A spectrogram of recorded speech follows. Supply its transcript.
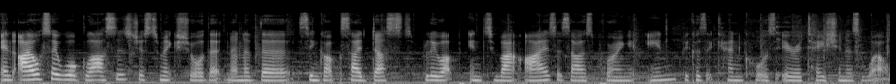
And I also wore glasses just to make sure that none of the zinc oxide dust blew up into my eyes as I was pouring it in because it can cause irritation as well.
